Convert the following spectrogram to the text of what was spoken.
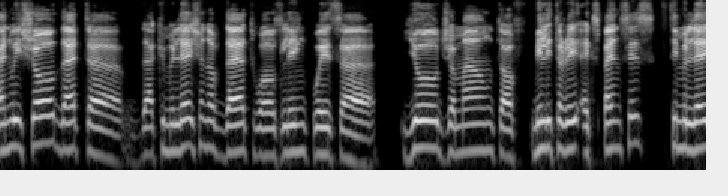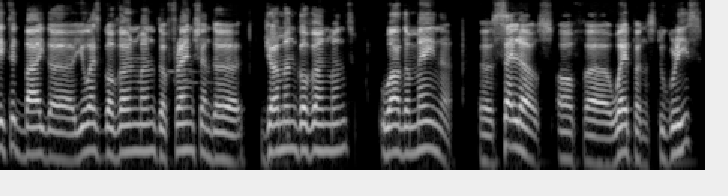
And we showed that uh, the accumulation of debt was linked with a huge amount of military expenses stimulated by the US government, the French and the German government, who are the main uh, sellers of uh, weapons to Greece.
